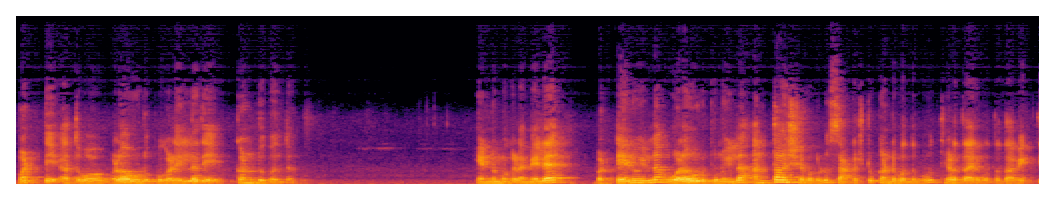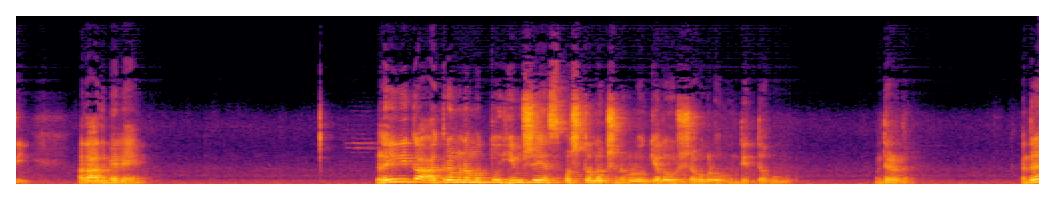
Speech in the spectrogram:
ಬಟ್ಟೆ ಅಥವಾ ಒಳ ಉಡುಪುಗಳಿಲ್ಲದೆ ಕಂಡು ಬಂದವು. ಹೆಣ್ಣು ಮಗಳ ಮೇಲೆ ಬಟ್ಟೆನೂ ಇಲ್ಲ, ಒಳ ಉಡುಪುನೂ ಇಲ್ಲ ಅಂತಹ ಶವಗಳು ಸಾಕಷ್ಟು ಕಂಡು ಬಂದವು ಅಂತ ಹೇಳ್ತಾ ಇರುವಂಥದ್ದು ಆ ವ್ಯಕ್ತಿ. ಅದಾದ ಮೇಲೆ ಲೈಂಗಿಕ ಆಕ್ರಮಣ ಮತ್ತು ಹಿಂಸೆಯ ಸ್ಪಷ್ಟ ಲಕ್ಷಣಗಳು ಕೆಲವು ಶವಗಳು ಹೊಂದಿದ್ದವು ಅಂತ ಹೇಳ್ತಾರೆ. ಅಂದ್ರೆ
